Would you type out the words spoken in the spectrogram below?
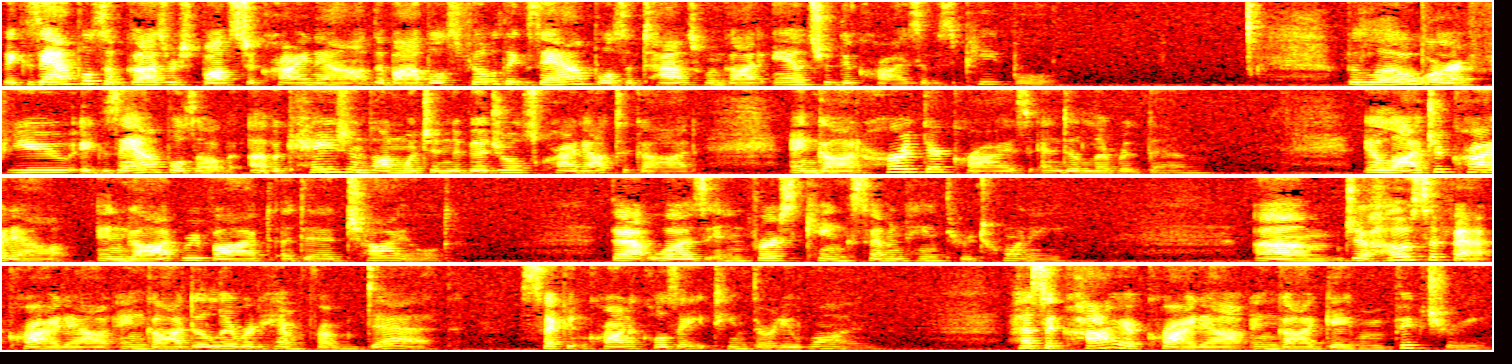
The examples of God's response to crying out. The Bible is filled with examples of times when God answered the cries of his people. Below are a few examples of, of occasions on which individuals cried out to God, and God heard their cries and delivered them. Elijah cried out, and God revived a dead child. That was in 1 Kings 17 through 20. Um, Jehoshaphat cried out, and God delivered him from death. 2 Chronicles 18:31. Hezekiah cried out, and God gave him victory.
